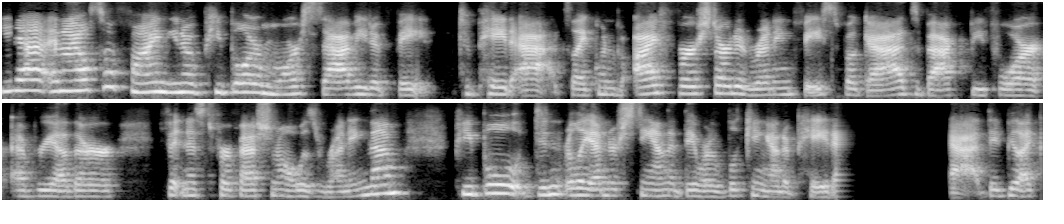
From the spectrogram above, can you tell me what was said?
Yeah, and I also find, you know, people are more savvy to pay, to paid ads. Like when I first started running Facebook ads back before every other fitness professional was running them, people didn't really understand that they were looking at a paid ad. They'd be like,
